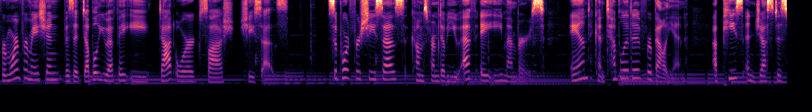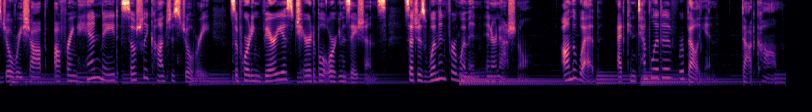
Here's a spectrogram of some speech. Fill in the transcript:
For more information, visit wfae.org slash she says. Support for She Says comes from WFAE members and Contemplative Rebellion a peace and justice jewelry shop offering handmade, socially conscious jewelry, supporting various charitable organizations, such as Women for Women International, on the web at contemplativerebellion.com.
